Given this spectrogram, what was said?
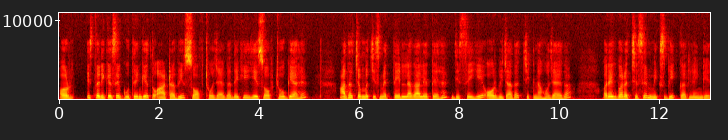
और इस तरीके से गूँथेंगे तो आटा भी सॉफ्ट हो जाएगा। देखिए, ये सॉफ्ट हो गया है। आधा चम्मच इसमें तेल लगा लेते हैं, जिससे ये और भी ज़्यादा चिकना हो जाएगा और एक बार अच्छे से मिक्स भी कर लेंगे।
